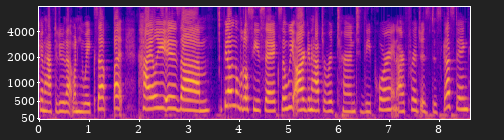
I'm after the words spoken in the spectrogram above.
gonna have to do that when he wakes up, but Kylie is um, feeling a little seasick, so we are to have to return to the port, and our fridge is disgusting.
